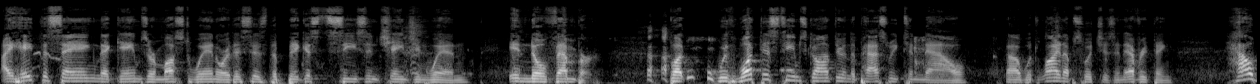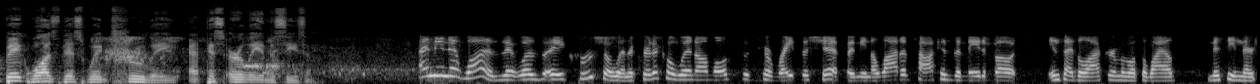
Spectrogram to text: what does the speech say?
I hate the saying that games are must win or this is the biggest season changing win in November. But with what this team's gone through in the past week to now, uh, with lineup switches and everything, how big was this win truly at this early in the season? I mean, it was. It was a crucial win, a critical win almost to right the ship. I mean, a lot of talk has been made about inside the locker room about the Wild missing their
